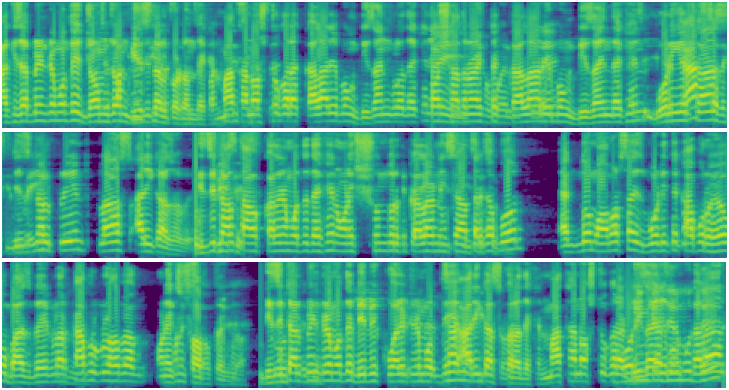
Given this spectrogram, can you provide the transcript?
পাকিজা প্রিন্টের মধ্যে জমজম ডিজিটাল কটন দেখেন। মাথা নষ্ট করা কালার এবং ডিজাইনগুলো দেখেন সাধারণ একটা কালার এবং ডিজাইন দেখেন। বোরিং এর কাজ ডিজিটাল প্রিন্ট প্লাস আরি কাজ হবে। ডিজিটাল তাও তাওয়াক্কালের মধ্যে দেখেন অনেক সুন্দর কালার নিচে হাতের কাপড়। একদম ওভারসাইজ বডিতে কাপড় হয়েও বাঁচবে। এগুলোর। কাপড়গুলো হবে অনেক সফট এগুলো। ডিজিটাল প্রিন্টের মধ্যে বেবি কোয়ালিটির মধ্যে আরি কাজ করা দেখেন। মাথা নষ্ট করা ডিজাইন এবং কালার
